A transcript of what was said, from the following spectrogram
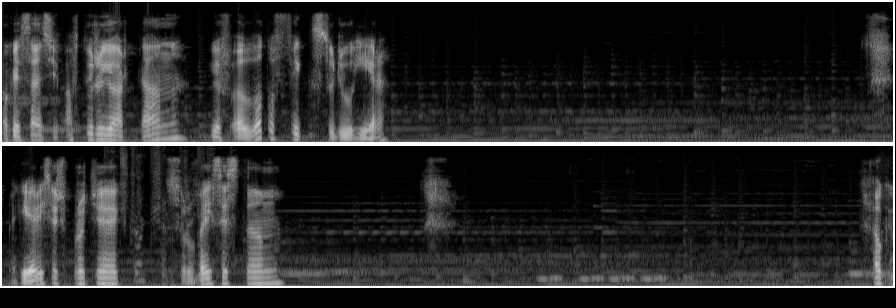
Okay, science ship. After you are done, we have a lot of things to do here. Okay, research project, survey system. Okay,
